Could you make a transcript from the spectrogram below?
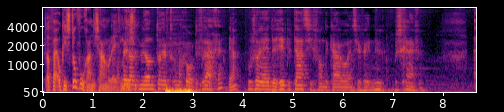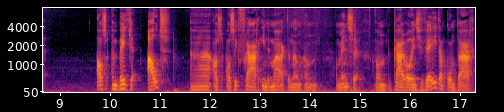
Dat wij ook iets toevoegen aan die samenleving. Nee, dus... dan, dan toch even terug gewoon de vraag. Hè? Ja? Hoe zou jij de reputatie van de KRO-NCV nu beschrijven? Uh, als een beetje oud. Uh, als, als ik vraag in de markt en aan, aan, aan mensen van KRO-NCV, dan komt daar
